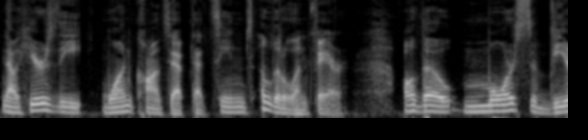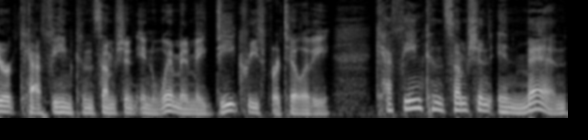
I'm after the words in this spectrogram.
Now, here's the one concept that seems a little unfair. Although more severe caffeine consumption in women may decrease fertility, caffeine consumption in men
